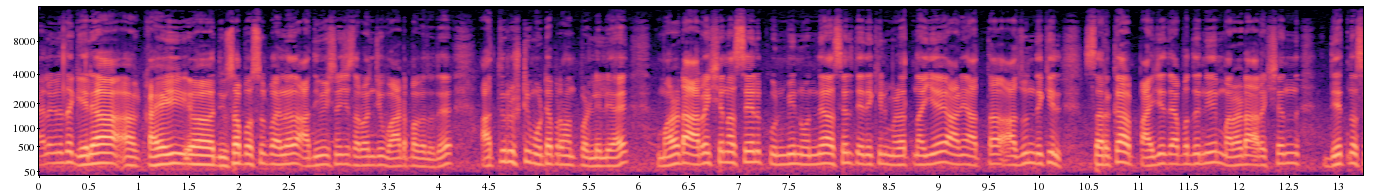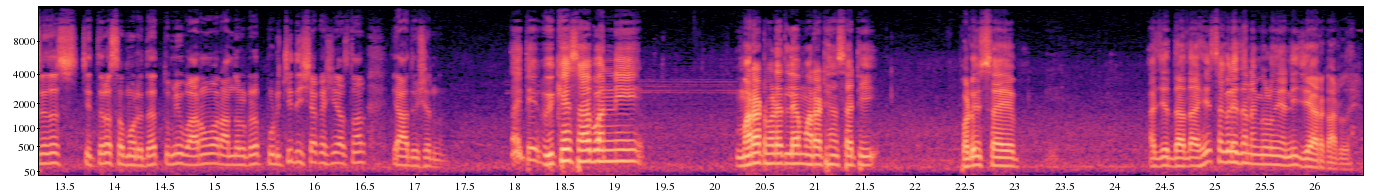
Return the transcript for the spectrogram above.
पाहायला गेलं तर गेल्या काही दिवसापासून पाहिलं अधिवेशनाची सर्वांची वाट बघत होते. अतिवृष्टी मोठ्या प्रमाणात पडलेली आहे. मराठा आरक्षण असेल कुणबी नोंदण्या असेल ते देखील मिळत नाही आहे आणि आत्ता अजून देखील सरकार पाहिजे त्या पद्धतीने मराठा आरक्षण देत नसल्याचं चित्र समोर येतं. तुम्ही वारंवार आंदोलन करत पुढची दिशा कशी असणार या अधिवेशनात नाही ते विखे साहेबांनी मराठवाड्यातल्या मराठ्यांसाठी फडणवीस साहेब अजितदादा हे सगळेजण मिळून यांनी जी आर काढला आहे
